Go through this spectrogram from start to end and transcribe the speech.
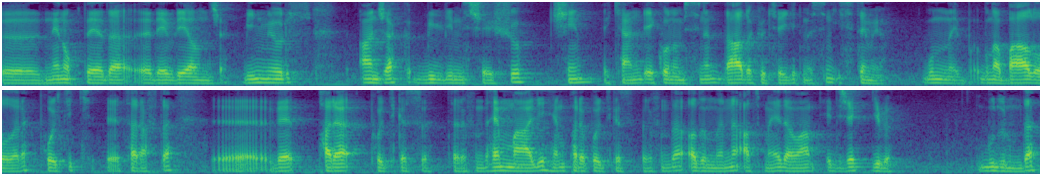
E, ne noktaya da e, devreye alınacak bilmiyoruz. Ancak bildiğimiz şey şu. Çin kendi ekonomisinin daha da kötüye gitmesini istemiyor. Bununla, buna bağlı olarak politik e, tarafta e, ve para politikası tarafında hem mali hem para politikası tarafında adımlarını atmaya devam edecek gibi. Bu durumda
